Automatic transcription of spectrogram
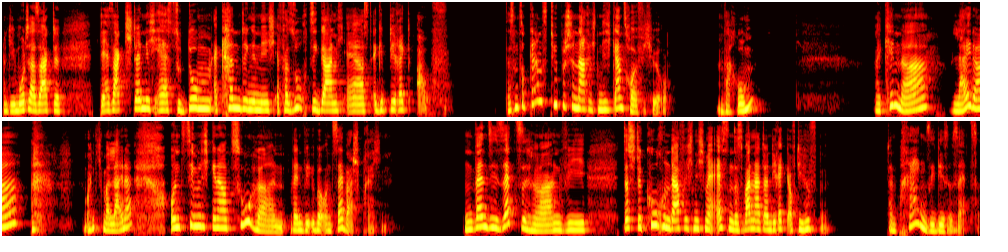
und die Mutter sagte, der sagt ständig, er ist zu dumm, er kann Dinge nicht, er versucht sie gar nicht erst, er gibt direkt auf. Das sind so ganz typische Nachrichten, die ich ganz häufig höre. Warum? Weil Kinder leider, manchmal leider, uns ziemlich genau zuhören, wenn wir über uns selber sprechen. Und wenn sie Sätze hören wie, das Stück Kuchen darf ich nicht mehr essen, das wandert dann direkt auf die Hüften. Dann prägen Sie diese Sätze.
